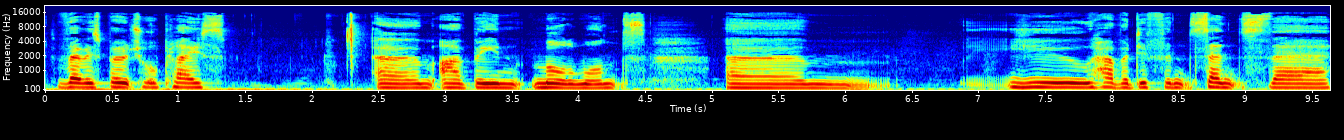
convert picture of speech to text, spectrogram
It's a very spiritual place. Um, I've been more than once. Um, you have a different sense there.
